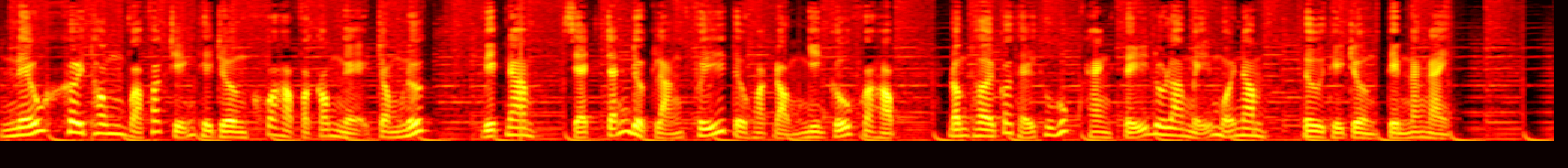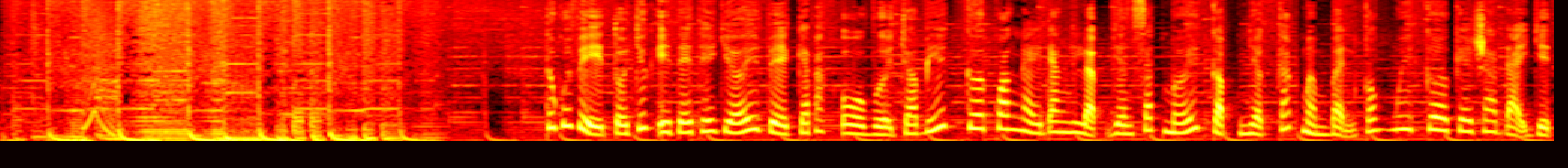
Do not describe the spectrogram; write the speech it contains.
nếu khơi thông và phát triển thị trường khoa học và công nghệ trong nước, Việt Nam sẽ tránh được lãng phí từ hoạt động nghiên cứu khoa học, đồng thời có thể thu hút hàng tỷ đô la Mỹ mỗi năm từ thị trường tiềm năng này. Thưa quý vị, Tổ chức Y tế Thế giới WHO vừa cho biết cơ quan này đang lập danh sách mới cập nhật các mầm bệnh có nguy cơ gây ra đại dịch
